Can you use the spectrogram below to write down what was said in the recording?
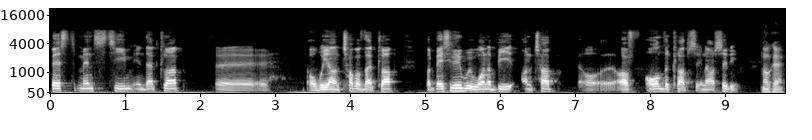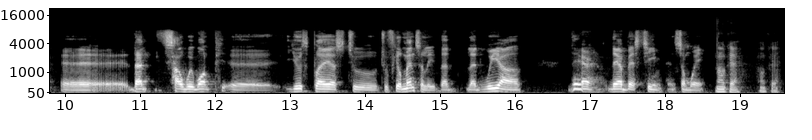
best men's team in that club, uh, or we are on top of that club. But basically, we want to be on top of all the clubs in our city. Okay. Uh, that's how we want uh, youth players to to feel mentally that that we are their their best team in some way. Okay. Okay.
